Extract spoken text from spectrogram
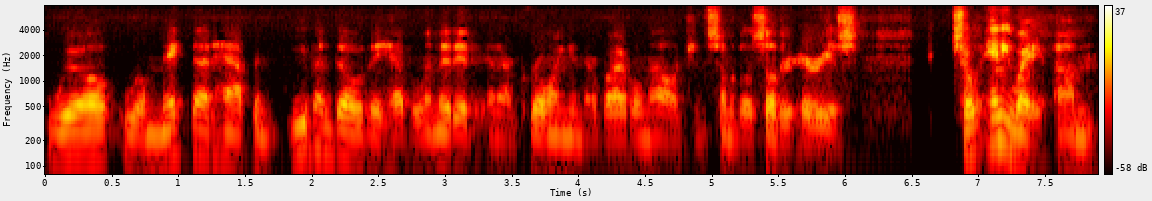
will will make that happen, even though they have limited and are growing in their Bible knowledge in some of those other areas. So anyway, um,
